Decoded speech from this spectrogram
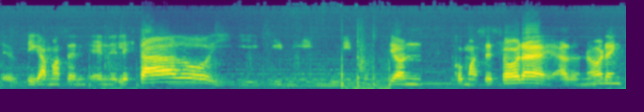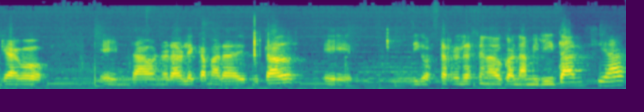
eh, digamos, en, en el Estado y, y- y mi, mi función como asesora ad honorem que hago en la Honorable Cámara de Diputados, eh, digo, está relacionado con la militancia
